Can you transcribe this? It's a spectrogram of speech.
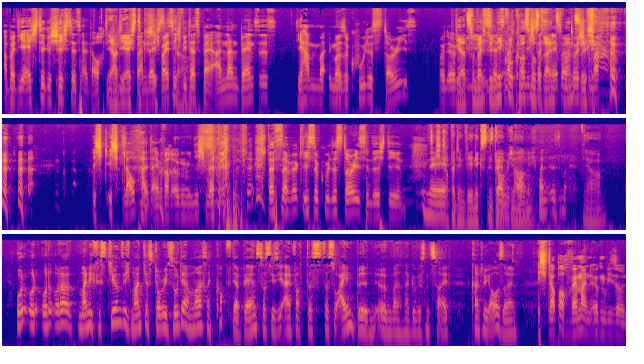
Aber die echte Geschichte ist halt auch die Ja, die echte spannender. Ich Geschichte, weiß nicht, ja. wie das bei anderen Bands ist. Die haben immer, immer so coole Stories. Und irgendwie Ja, zum Beispiel Mikrokosmos das selber 23. durchgemacht habe, ich, ich glaube halt einfach irgendwie nicht mehr dran, dass da wirklich so coole Stories hinterstehen. nee, ich glaube bei den wenigsten glaube ich auch Bandnamen. nicht. Man, es, Ja, oder, oder, oder, oder manifestieren sich manche Stories so dermaßen im Kopf der Bands, dass sie sich einfach das, das so einbilden irgendwann nach einer gewissen Zeit. Kann natürlich auch sein. Ich glaube auch, wenn man irgendwie so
